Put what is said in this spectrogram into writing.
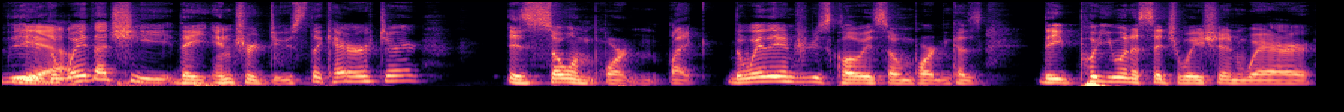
The, Yeah. the way that she they introduce the character is so important. Like the way they introduce Chloe is so important because they put you in a situation where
